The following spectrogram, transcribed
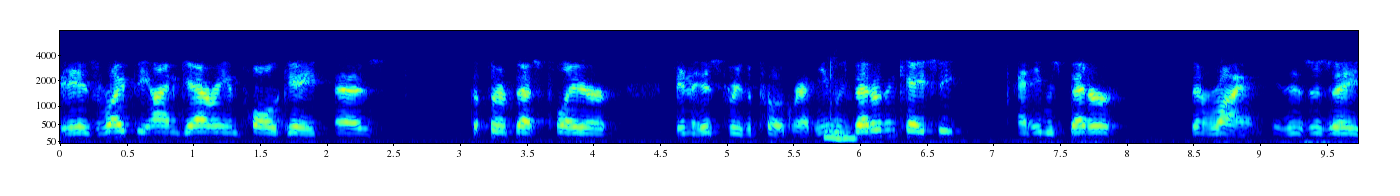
is right behind Gary and Paul Gait as the third best player in the history of the program. He mm-hmm. was better than Casey, and he was better than Ryan. This is a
